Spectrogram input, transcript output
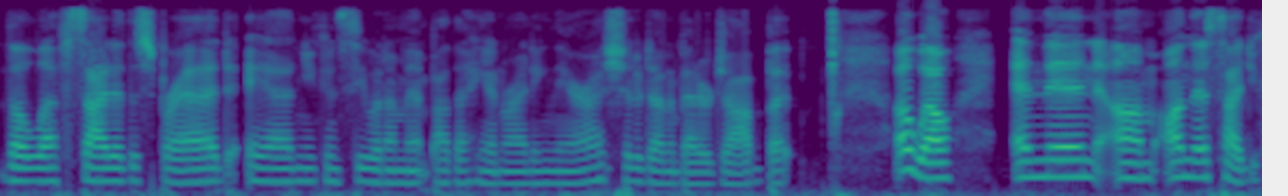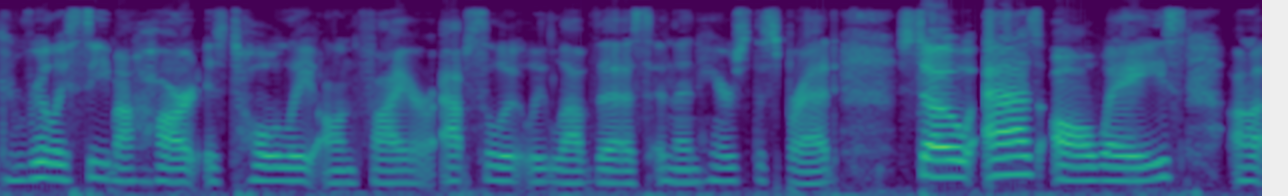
the left side of the spread, and you can see what I meant by the handwriting there. I should have done a better job, but oh well. And then um, on this side, you can really see my heart is totally on fire. Absolutely love this. And then here's the spread. So as always, uh,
